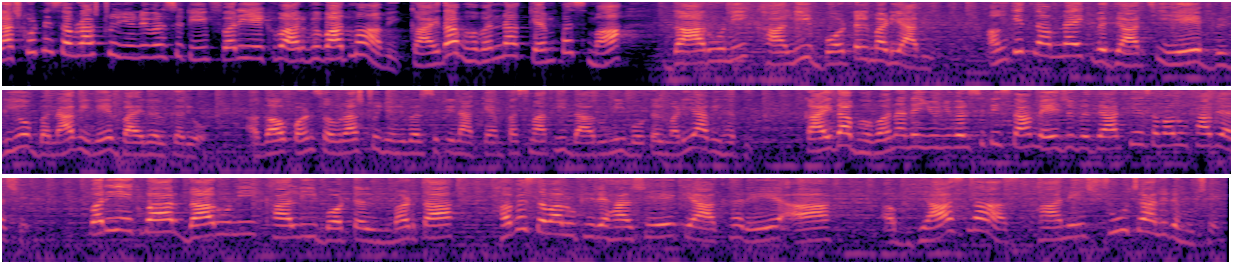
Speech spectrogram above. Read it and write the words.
રાજકોટની સૌરાષ્ટ્ર યુનિવર્સિટી ફરી એકવાર વિવાદમાં આવી. કાયદા ભવનના કેમ્પસમાં દારૂની ખાલી બોટલ મળી આવી. અંકિત નામના એક વિદ્યાર્થીએ વીડિયો બનાવીને વાયરલ કર્યો. અગાઉ પણ સૌરાષ્ટ્ર યુનિવર્સિટીના કેમ્પસમાંથી દારૂની બોટલ મળી આવી હતી. કાયદા ભવન અને યુનિવર્સિટી સામે જ વિદ્યાર્થીએ સવાલ ઉઠાવ્યા છે. ફરી એકવાર દારૂની ખાલી બોટલ મળતા હવે સવાલ ઉઠી રહ્યા છે કે આખરે આ અભ્યાસના સ્થાને શું ચાલી રહ્યું છે?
